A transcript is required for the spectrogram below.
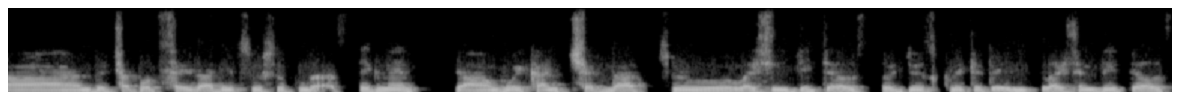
And the chatbot says that it's successful assignment. And we can check that to license details. So just click it in license details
